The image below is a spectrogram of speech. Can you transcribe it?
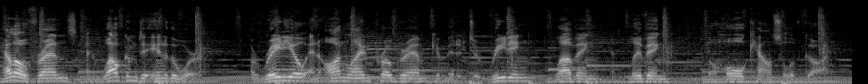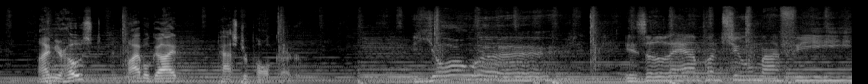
Hello, friends, and welcome to Into the Word, a radio and online program committed to reading, loving, and living the whole counsel of God. I'm your host and Bible guide, Pastor Paul Carter. Your word is a lamp unto my feet.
